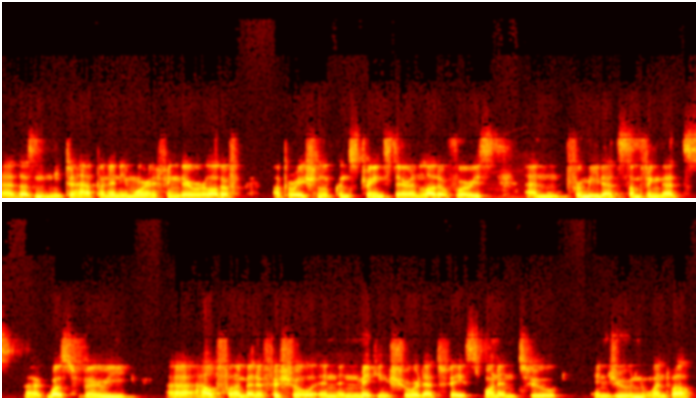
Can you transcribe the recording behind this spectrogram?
uh, doesn't need to happen anymore. I think there were a lot of operational constraints there and a lot of worries. And for me, that's something that uh, was very uh, helpful and beneficial in, in making sure that phase one and two in June went well.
